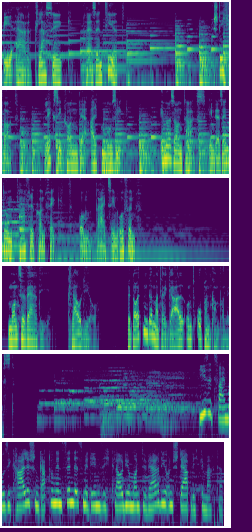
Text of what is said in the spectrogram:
BR Klassik präsentiert. Stichwort: Lexikon der alten Musik. Immer sonntags in der Sendung Tafelkonfekt um 13.05 Uhr. Monteverdi, Claudio. Bedeutender Madrigal- und Opernkomponist. Diese zwei musikalischen Gattungen sind es, mit denen sich Claudio Monteverdi unsterblich gemacht hat.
